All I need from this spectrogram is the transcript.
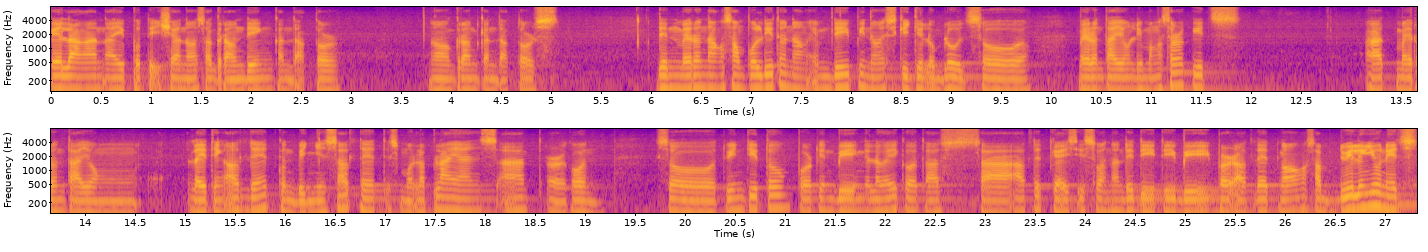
kailangan ay puti siya no sa grounding conductor. No, ground conductors. Then meron na ako sample dito ng MDP no, schedule of load. So, meron tayong limang circuits at meron tayong lighting outlet, convenience outlet, small appliance at aircon. So, 22, 14 being nilagay ko. Tapos, sa outlet guys is 180 B per outlet. No? Sa dwelling units,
